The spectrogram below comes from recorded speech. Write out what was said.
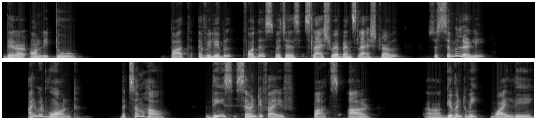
there are only two path available for this, which is slash web and slash travel. So similarly, I would want that somehow these 75 paths are uh, given to me while the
